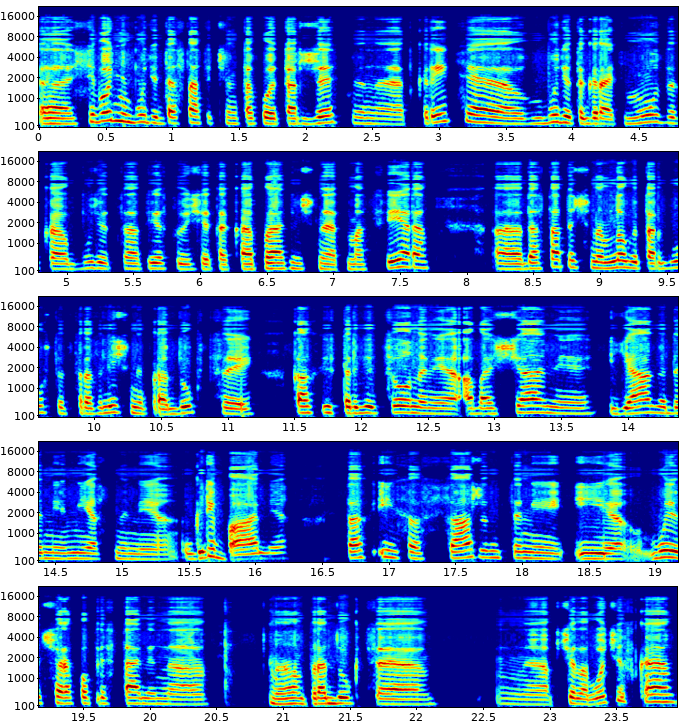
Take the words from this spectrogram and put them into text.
Э, сегодня будет достаточно такое торжественное открытие, будет играть музыка, будет соответствующая такая праздничная атмосфера. Э, достаточно много торговцев с различной продукцией, как и с традиционными овощами, ягодами местными, грибами – так и со саженцами, и будет широко представлена э, продукция пчеловодческая,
